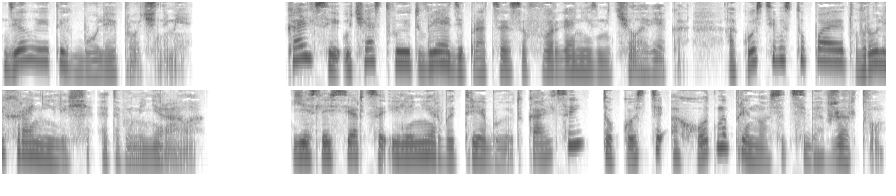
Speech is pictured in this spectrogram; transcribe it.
делает их более прочными. Кальций участвует в ряде процессов в организме человека, а кости выступают в роли хранилища этого минерала. Если сердце или нервы требуют кальций, то кости охотно приносят себя в жертву.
